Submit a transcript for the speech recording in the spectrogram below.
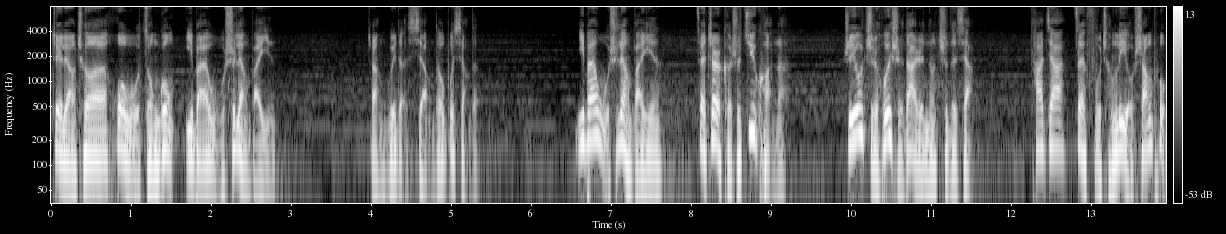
这辆车货物总共一百五十两白银。”掌柜的想都不想的：“一百五十两白银，在这儿可是巨款呢，只有指挥使大人能吃得下。”他家在府城里有商铺。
